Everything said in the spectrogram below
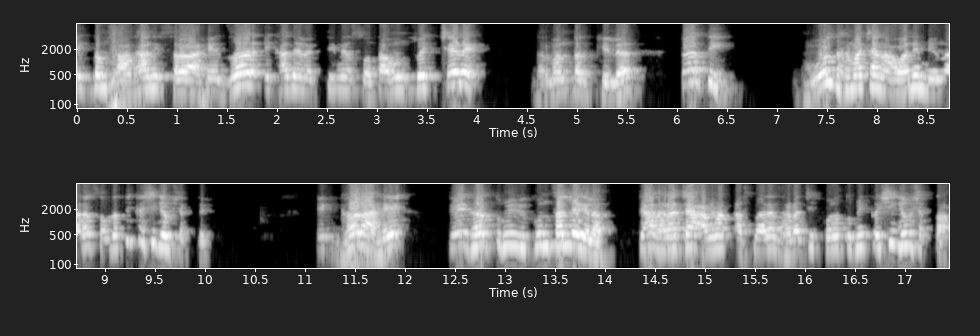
एकदम साधा आणि सरळ आहे. जर एखाद्या व्यक्तीने स्वतःहून स्वेच्छेने धर्मांतर केलं तर ती मूळ धर्माच्या नावाने मिळणाऱ्या सवलती कशी घेऊ शकते? एक घर आहे ते घर तुम्ही विकून चालले गेलात. त्या घराच्या अंगणात असणाऱ्या झाडाची फळं तुम्ही कशी घेऊ शकता?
